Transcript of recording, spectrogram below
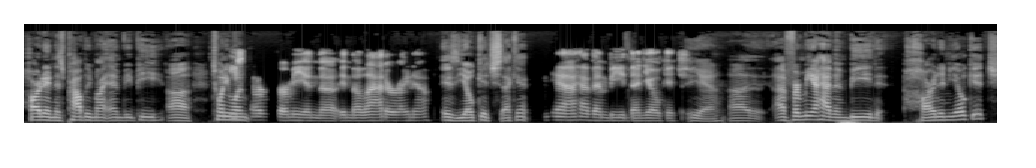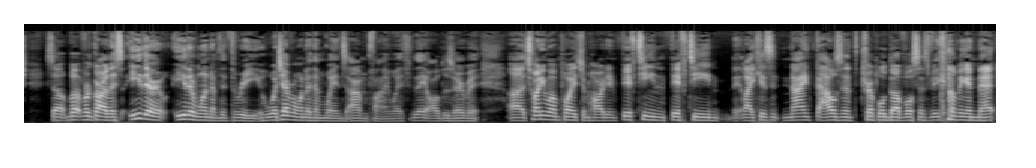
Harden is probably my MVP. Uh, 21 for me in the, in the ladder right now. Is Jokic second? Yeah, I have Embiid then Jokic. Yeah. Uh, uh for me, I have Embiid, Harden Jokic. So, but regardless, either, either one of the three, whichever one of them wins, I'm fine with. They all deserve it. Uh, 21 points from Harden, 15 and 15, like his 9,000th triple double since becoming a net.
